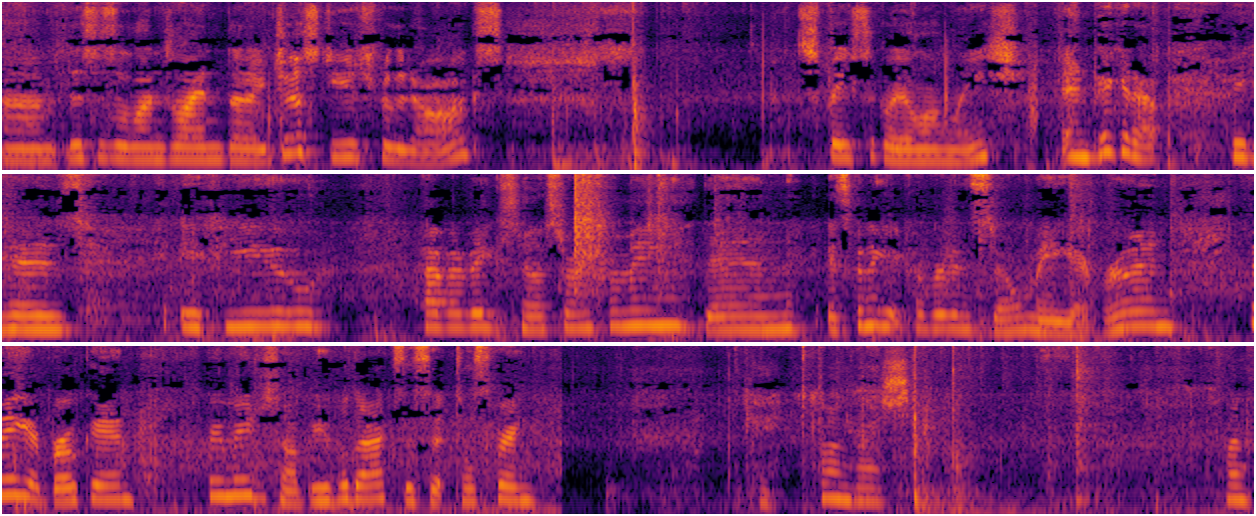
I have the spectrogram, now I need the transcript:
Um, this is a lunge line that I just used for the dogs. It's basically a long leash. And pick it up because if you have a big snowstorm coming, then it's gonna get covered in snow, may get ruined, may get broken, or you may just not be able to access it till spring. Okay, come on guys. Come on.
